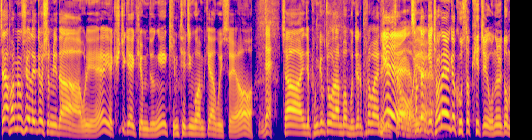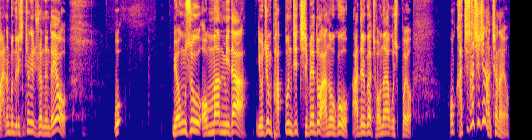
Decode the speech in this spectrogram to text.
자, 박명수의 라디오 쇼입니다. 우리 예, 퀴즈계의 귀염둥이 김태진과 함께 하고 있어요. 네. 자, 이제 본격적으로 한번 문제를 풀어봐야 되겠죠. 예, 3단계 예. 전화 연결 고스톱 퀴즈 오늘도 많은 분들이 신청해 주셨는데요. 오, 명수 엄마입니다. 요즘 바쁜지 집에도 안 오고 아들과 전화하고 싶어요. 어, 같이 사시진 않잖아요.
